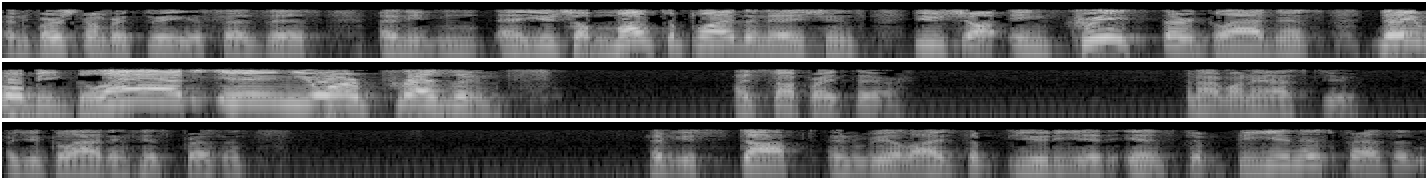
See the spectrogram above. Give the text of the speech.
In verse number three, it says this, and, he, and you shall multiply the nations, you shall increase their gladness, they will be glad in your presence. I stop right there. And I want to ask you, are you glad in His presence? Have you stopped and realized the beauty it is to be in His presence?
